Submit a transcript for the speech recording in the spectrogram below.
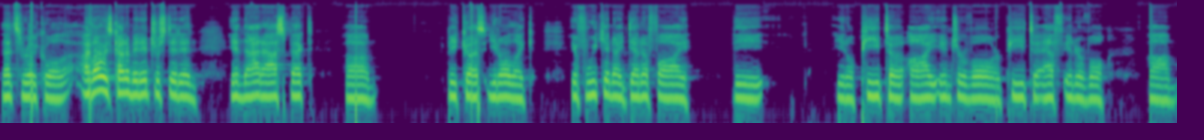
That's really cool. I've always kind of been interested in in that aspect um, because you know, like if we can identify the you know P to I interval or P to F interval, um,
